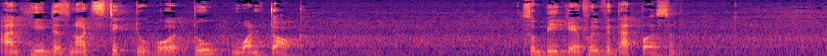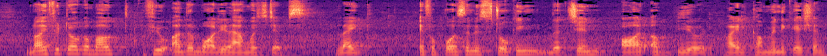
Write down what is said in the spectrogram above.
and he does not stick to, word, to one talk so be careful with that person. Now if you talk about a few other body language tips like if a person is stroking the chin or a beard while communication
